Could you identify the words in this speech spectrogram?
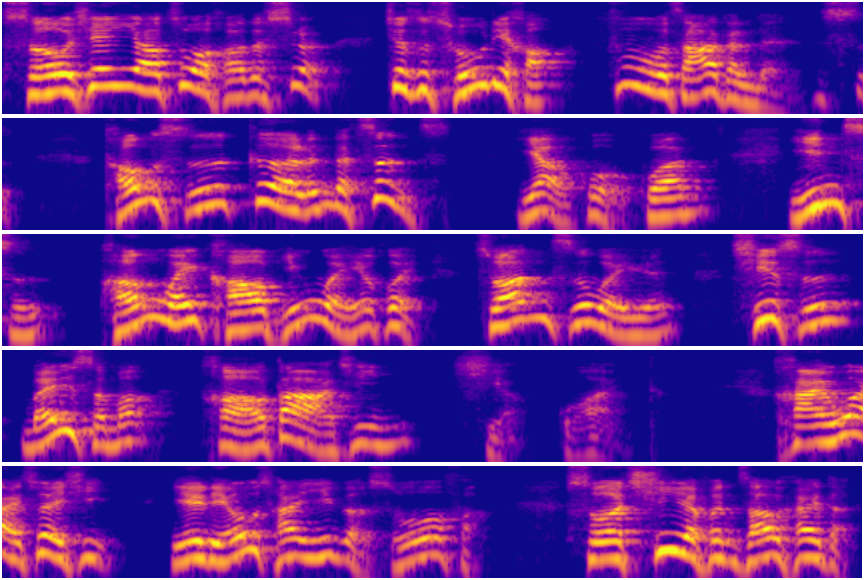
首先要做好的事儿就是处理好复杂的人事，同时个人的政治要过关。因此，彭伟考评委员会专职委员，其实没什么好大惊小怪的。海外最近也流传一个说法，说七月份召开的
